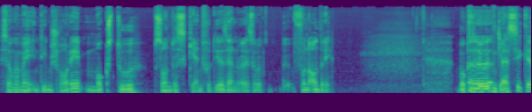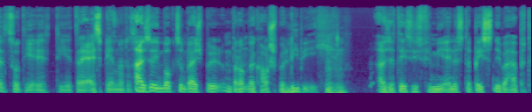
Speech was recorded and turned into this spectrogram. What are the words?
sagen wir mal, in dem Genre magst du besonders gern von dir sein, also von anderen? Magst du die äh, alten Klassiker, so die, die drei Eisbären oder so? Also ich mag zum Beispiel Brandner Kasper, liebe ich. Mhm. Also das ist für mich eines der besten überhaupt.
